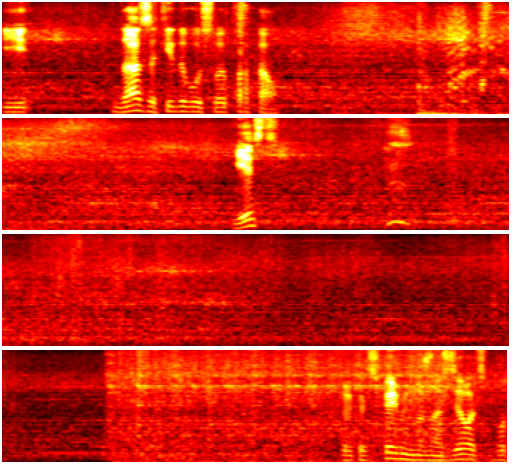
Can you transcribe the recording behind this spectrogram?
И, да, закидываю свой портал. Есть? Только теперь мне нужно сделать вот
